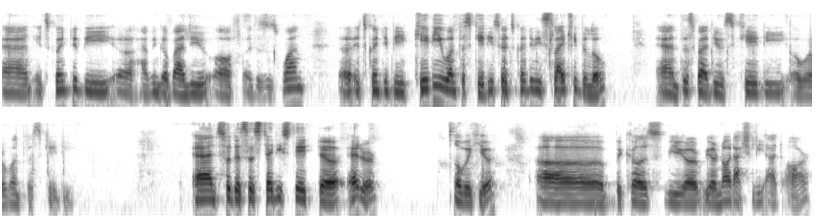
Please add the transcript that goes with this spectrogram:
And it's going to be uh, having a value of, uh, this is 1. it's going to be kd 1 plus kd. So it's going to be slightly below and this value is kd over 1 plus kd. And so there's a steady state uh, error over here uh, because we are we are not actually at r.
